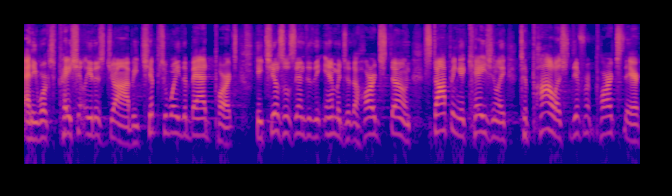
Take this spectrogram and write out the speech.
and he works patiently at his job. He chips away the bad parts. He chisels into the image of the hard stone, stopping occasionally to polish different parts there.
